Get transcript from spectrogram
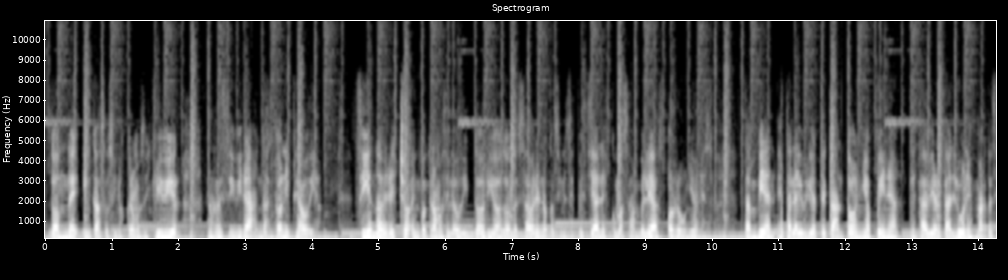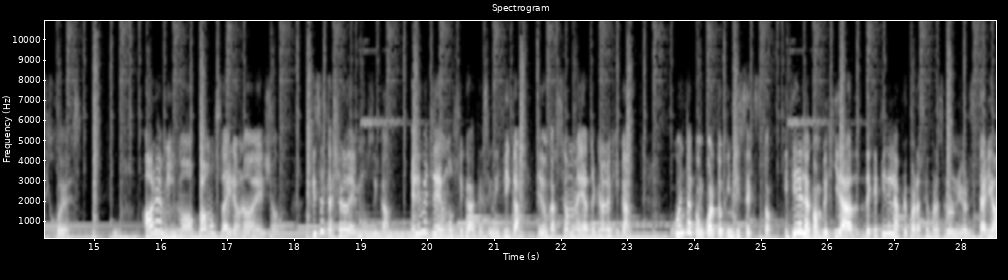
donde, en caso si nos queremos inscribir, nos recibirá Gastón y Claudia. Siguiendo derecho encontramos el auditorio donde se abren ocasiones especiales como asambleas o reuniones. También está la biblioteca Antonio Pena, que está abierta lunes, martes y jueves. Ahora mismo vamos a ir a uno de ellos, que es el taller de música. El MT de música, que significa Educación Media Tecnológica, cuenta con cuarto, quinto y sexto, y tiene la complejidad de que tiene la preparación para ser un universitario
